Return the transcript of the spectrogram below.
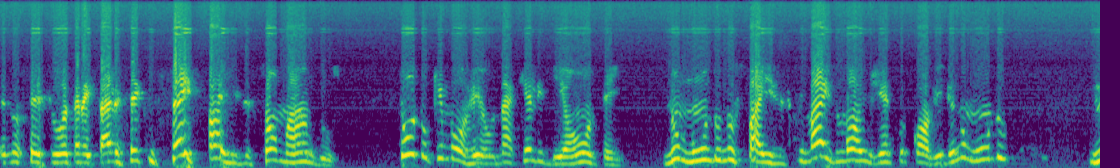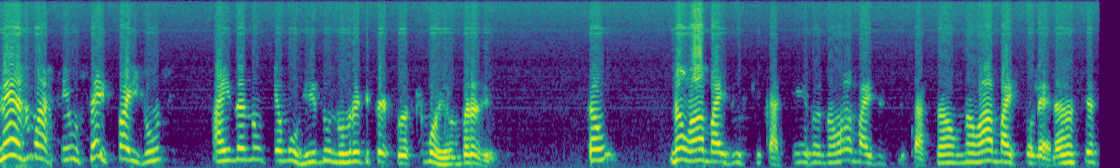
eu não sei se o outro era Itália, sei que seis países somando tudo que morreu naquele dia ontem no mundo, nos países que mais morre gente por Covid no mundo, mesmo assim, os seis países juntos ainda não tinham morrido o número de pessoas que morreu no Brasil. Então, não há mais justificativa, não há mais explicação, não há mais tolerância.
